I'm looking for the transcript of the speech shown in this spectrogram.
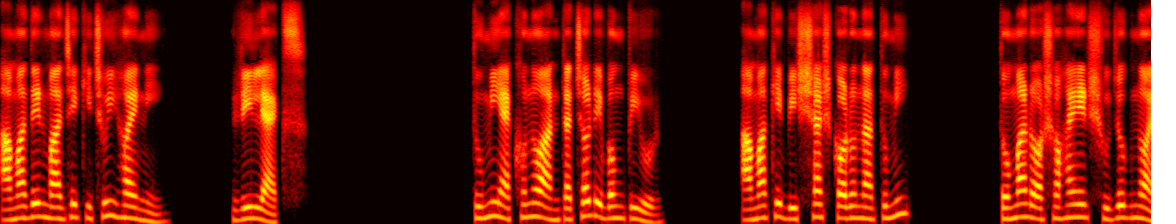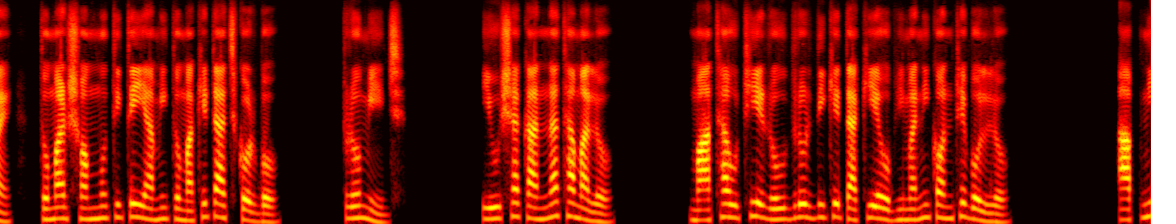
আমাদের মাঝে কিছুই হয়নি। রিল্যাক্স। তুমি এখনও আনটাচড এবং পিউর আমাকে বিশ্বাস করো না তুমি। তোমার অসহায়ের সুযোগ নয়। তোমার সম্মতিতেই আমি তোমাকে টাচ করব। প্রমিজ। ইউষা কান্না থামালো। মাথা উঠিয়ে রৌদ্রর দিকে তাকিয়ে অভিমানী কণ্ঠে বলল, আপনি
